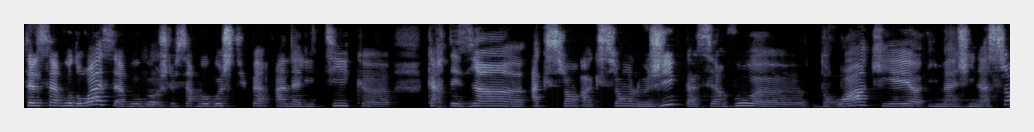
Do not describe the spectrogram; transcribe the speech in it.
Tel cerveau droit et cerveau gauche. Le cerveau gauche super analytique, euh, cartésien, euh, action, action, logique. T'as le cerveau euh, droit qui est imagination.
